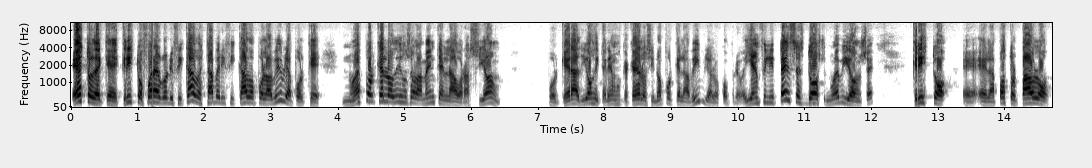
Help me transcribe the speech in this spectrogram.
esto de que Cristo fuera glorificado está verificado por la Biblia, porque no es porque lo dijo solamente en la oración, porque era Dios y tenemos que creerlo, sino porque la Biblia lo comprueba. Y en Filipenses 2, 9 y 11, Cristo, eh, el apóstol Pablo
